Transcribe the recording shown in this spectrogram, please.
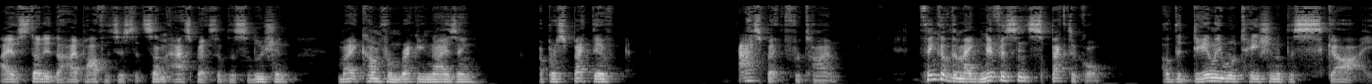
I have studied the hypothesis that some aspects of the solution might come from recognizing a perspective aspect for time. Think of the magnificent spectacle of the daily rotation of the sky.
